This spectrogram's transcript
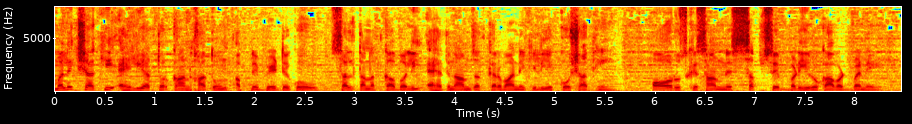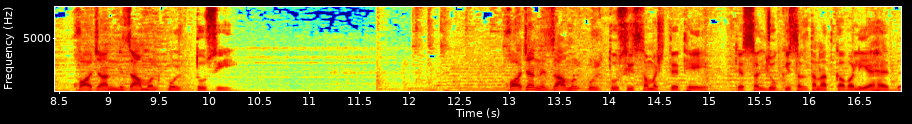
मलिक शाह की अहलिया तुर्कान खातून अपने बेटे को सल्तनत का वली अहद नामजद करवाने के लिए कोशा थीं और उसके सामने सबसे बड़ी रुकावट बने ख्वाजा निजामुल मुल्क तूसी ख्वाजा निजामुल मुल्क तूसी समझते थे कि सलजूकी सल्तनत का वली अहद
